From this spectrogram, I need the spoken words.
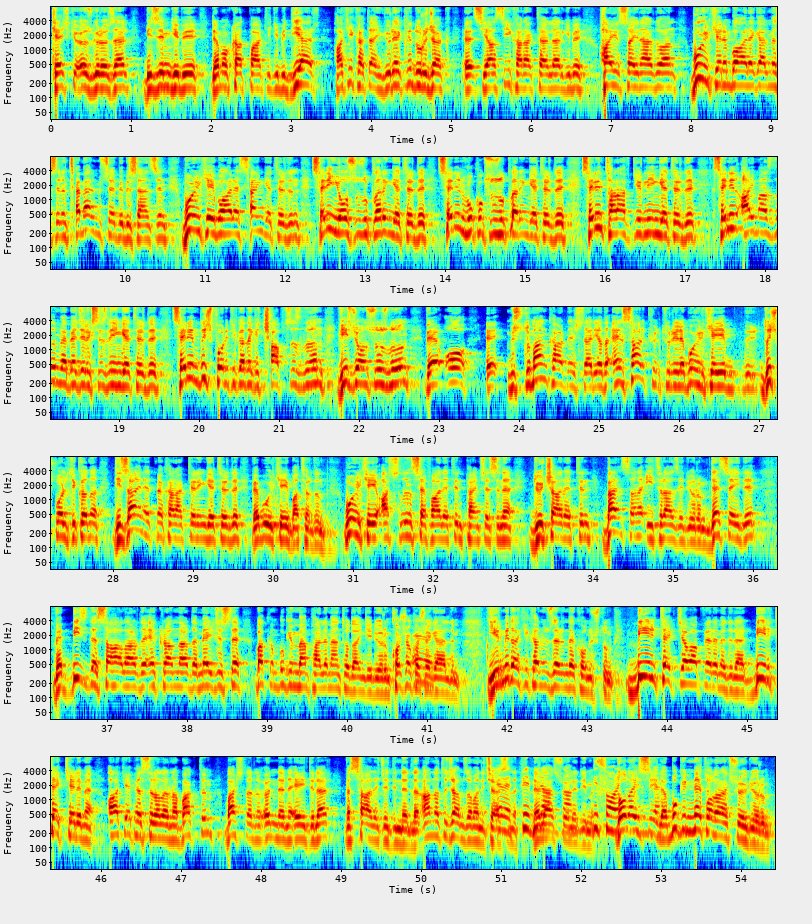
Keşke Özgür Özel bizim gibi Demokrat Parti gibi diğer hakikaten yürekli duracak e, siyasi karakterler gibi hayır Sayın Erdoğan bu ülkenin bu hale gelmesinin temel müsebbibi sensin. Bu ülkeyi bu hale sen getirdin. Senin yolsuzlukların getirdi. Senin hukuksuzlukların getirdi. Senin tarafgirliğin getirdi. Senin aymazlığın ve beceriksizliğin getirdi. Senin dış politikadaki çapsızlığın, vizyonsuzluğun ve o e, Müslüman kardeşler ya da ensar kültürüyle bu ülkeyi dış politikanı dizayn etme karakterin getirdi ve bu ülkeyi batırdın. Bu ülkeyi açlığın, sefaletin pençesine düçar ettin. Ben sana itiraz ediyorum deseydi ve biz de sahalarda, ekranlarda, mecliste bakın bugün ben parlamentodan geliyorum. Koşa koşa Evet. geldim. 20 dakikanın üzerinde konuştum. Bir tek cevap veremediler. Bir tek kelime. AKP sıralarına baktım. Başlarını önlerine eğdiler ve sadece dinlediler. Anlatacağım zaman içerisinde Evet, bir- neler söylediğimi. Dolayısıyla bölümde. bugün net olarak söylüyorum.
